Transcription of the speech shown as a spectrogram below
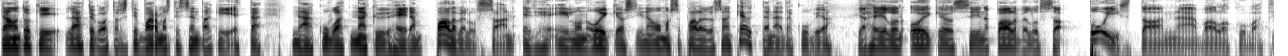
Tämä on toki lähtökohtaisesti varmasti sen takia, että nämä kuvat näkyy heidän palvelussaan, että heillä on oikeus siinä omassa palvelussaan käyttää näitä kuvia. Ja heillä on oikeus siinä palvelussa poistaa nämä valokuvat.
